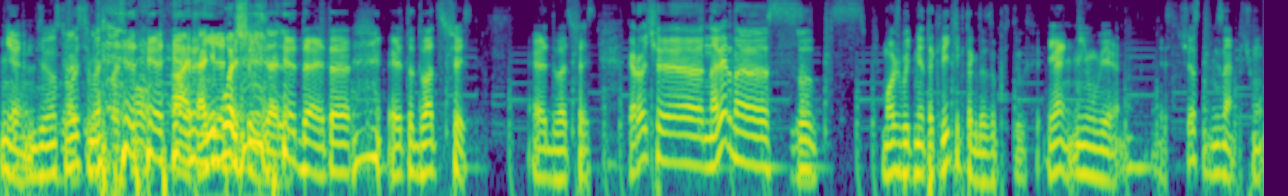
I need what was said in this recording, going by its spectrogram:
Не, 98. 98. А, это они больше взяли. Да, это, это 26. Это 26. Короче, наверное, с- Да. с- может быть, Метакритик тогда запустился. Я не уверен, если честно. Не знаю, почему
